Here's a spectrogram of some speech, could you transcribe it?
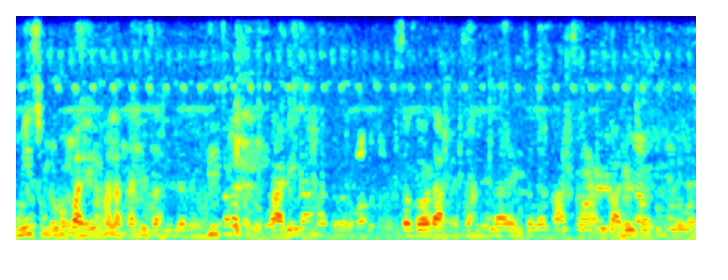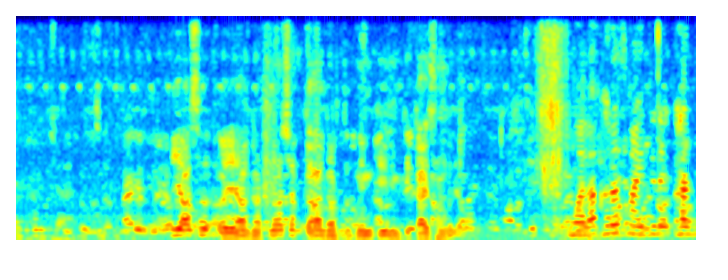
मी सुखरूप आहे मला काही झालेलं नाही. गाडीला मात्र सगळं डॅमेज झालेलं आहे सगळ्या काचा गाडीच्या तुटलेल्या आहेत पुढच्या ही असं ह्या घटना अशा का घडतात नेमकी? नेमकी काय सांगाल मला खरंच माहिती नाही कारण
